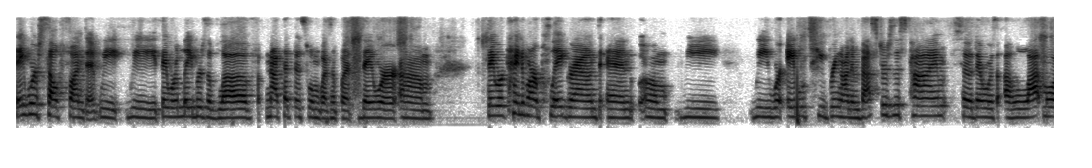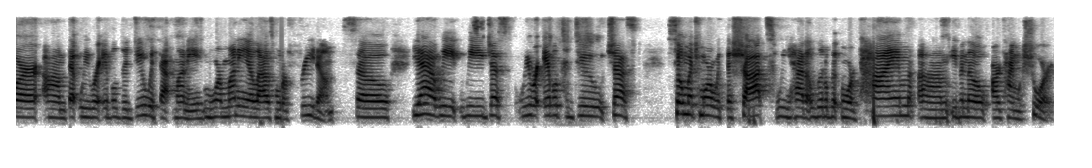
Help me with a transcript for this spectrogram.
they were self-funded. We we they were labors of love. Not that this one wasn't, but they were um, they were kind of our playground, and um, we we were able to bring on investors this time. So there was a lot more um, that we were able to do with that money. More money allows more freedom. So yeah, we we just we were able to do just so much more with the shots. We had a little bit more time, um, even though our time was short.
